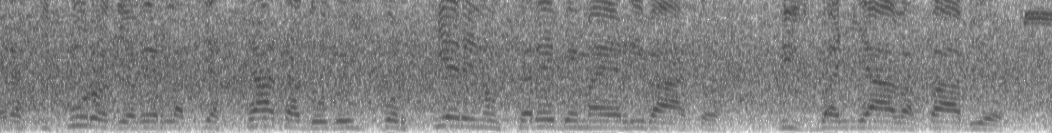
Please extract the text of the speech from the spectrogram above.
Era sicuro di averla piazzata dove il portiere non sarebbe mai arrivato. Si sbagliava Fabio.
